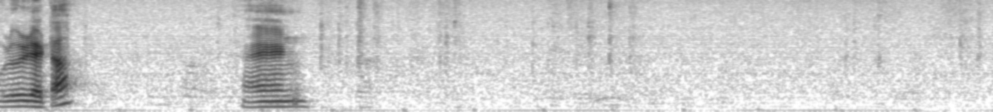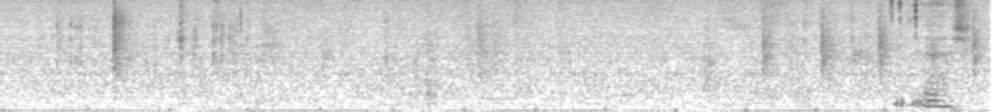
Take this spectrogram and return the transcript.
Moodle data and yes.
